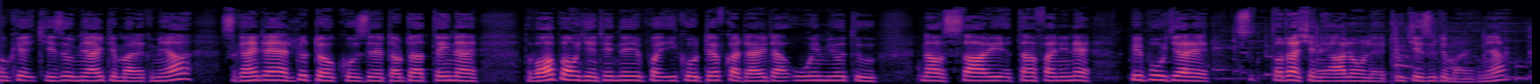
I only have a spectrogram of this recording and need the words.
ဟုတ်ကဲ့ကျေးဇူးအများကြီးတင်ပါတယ်ခင်ဗျာစကိုင်းတိုင်းလွတ်တော်ကိုယ်စားဒေါက်တာသိန်းနိုင်သဘောပေါင်ခြင်းထင်းထင်းအဖွဲ့ EcoDev ကဒါရိုက်တာဦးဝင်းမျိုးသူနောက်စာရီအတန်ဖိုင်နေနဲ့ပေးပို့ကြတဲ့သောတာရှင်တွေအားလုံးလည်းအထူးကျေးဇူးတင်ပါတယ်ခင်ဗျာ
